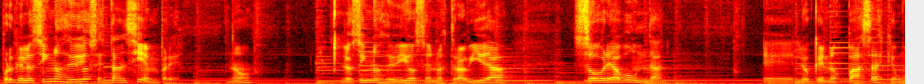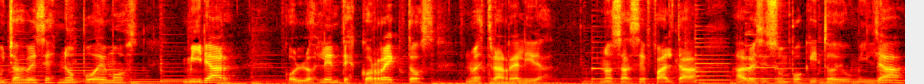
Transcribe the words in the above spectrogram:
Porque los signos de Dios están siempre, ¿no? Los signos de Dios en nuestra vida sobreabundan. Eh, lo que nos pasa es que muchas veces no podemos mirar con los lentes correctos nuestra realidad. Nos hace falta a veces un poquito de humildad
